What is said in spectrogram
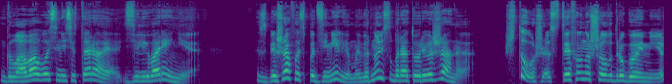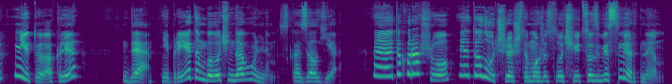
Глава 82. Зельеварение. Сбежав из подземелья, мы вернулись в лабораторию Жана. Что же, Стефан ушел в другой мир, не так ли? Да, и при этом был очень довольным, сказал я. Это хорошо, это лучшее, что может случиться с бессмертным.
